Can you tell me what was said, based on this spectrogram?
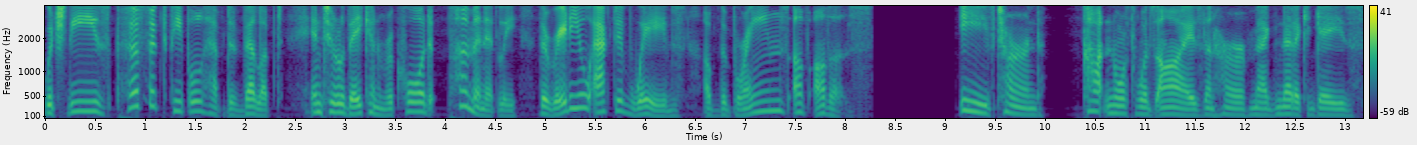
which these perfect people have developed until they can record permanently the radioactive waves of the brains of others. Eve turned, caught Northwood's eyes in her magnetic gaze,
